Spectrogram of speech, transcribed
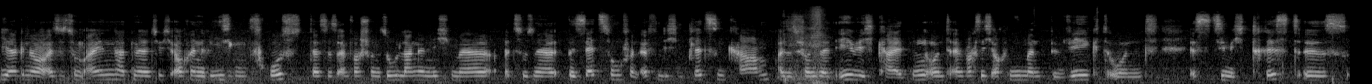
Ja, genau. Also zum einen hatten wir natürlich auch einen riesigen Frust, dass es einfach schon so lange nicht mehr zu einer Besetzung von öffentlichen Plätzen kam. Also schon seit Ewigkeiten und einfach sich auch niemand bewegt und es ziemlich trist ist.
